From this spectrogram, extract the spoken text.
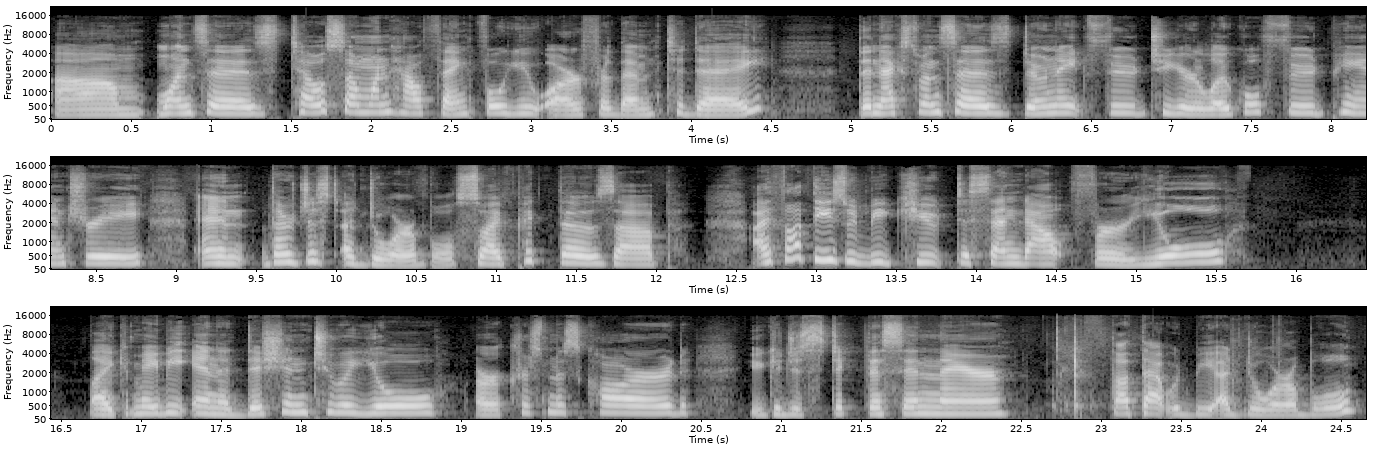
Um, one says, tell someone how thankful you are for them today. The next one says donate food to your local food pantry and they're just adorable. So I picked those up. I thought these would be cute to send out for Yule, like maybe in addition to a Yule or a Christmas card. You could just stick this in there. Thought that would be adorable.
